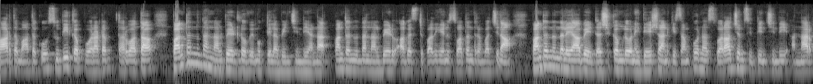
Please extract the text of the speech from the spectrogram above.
భారత మాతకు సుదీర్ఘ పోరాటం తర్వాత పంతొమ్మిది వందల నలభై ఏడులో విముక్తి లభించింది అన్నారు. పంతొమ్మిది వందల నలభై ఏడు ఆగస్టు పదిహేను స్వాతంత్రం వచ్చిన పంతొమ్మిది వందల యాభై దశకంలోని దేశానికి సంపూర్ణ స్వరాజ్యం సిద్ధించింది అన్నారు.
